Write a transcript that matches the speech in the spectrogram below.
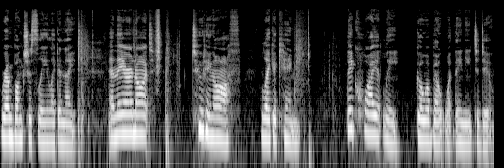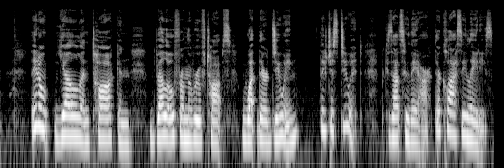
rambunctiously like a knight. And they are not tooting off like a king. They quietly go about what they need to do. They don't yell and talk and bellow from the rooftops what they're doing. They just do it because that's who they are. They're classy ladies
